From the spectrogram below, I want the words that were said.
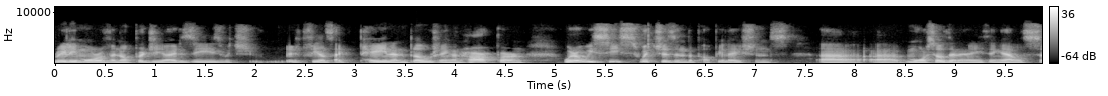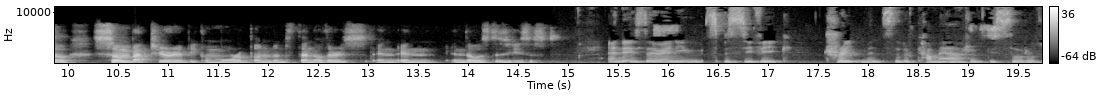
really more of an upper GI disease, which it feels like pain and bloating and heartburn, where we see switches in the populations uh, uh, more so than anything else. So some bacteria become more abundant than others in, in, in those diseases. And is there any specific treatments that have come out of this sort of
